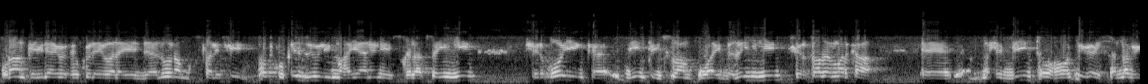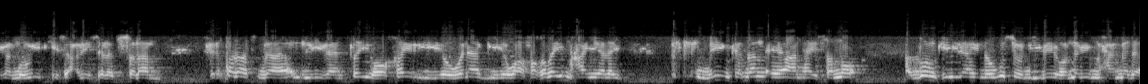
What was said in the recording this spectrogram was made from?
qur'aanka ilahay wuxuu ku leeyay walaa yazaaluuna mukhtalifiin dadku ka zuuli mahayaan inay iskhilaafsan yihiin firqooyinka diinta islaamku ay badan yihiin. Firqada marka muxibiinta oo dhigaysa nabiga mawliidkiisa caleyhi salaatu wasalaam firqadaas baa liibaantay oo khayr iyo wanaag iyo waafaqday maxaa yeelay diinka dhan ee aan haysano addoonkii ilaahay noogu soo dhiibay oo nabi maxameda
